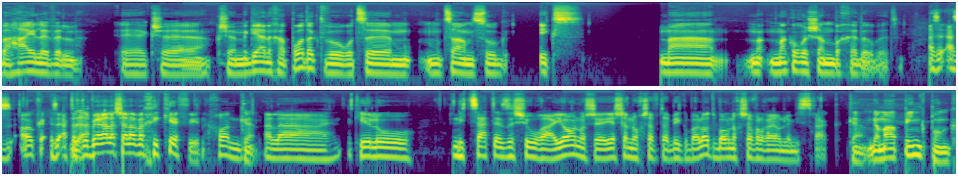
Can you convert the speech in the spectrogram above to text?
ב high level כשמגיע לך product והוא רוצה מוצר מסוג x מה, מה, קורה שם בחדר בעצם. אז, אז אוקיי, אז אתה מדבר על השלב הכי כיפי נכון? כן. על ה... כאילו ניצת איזשהו רעיון או שיש לנו עכשיו את המגבלות בואו נחשוב על רעיון למשחק. כן, גם הפינג פונג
